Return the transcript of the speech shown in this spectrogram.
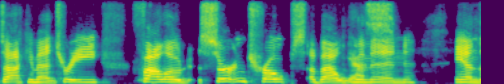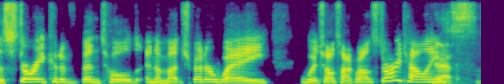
documentary followed certain tropes about Yes. women, and the story could have been told in a much better way, which I'll talk about in storytelling. Yes.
